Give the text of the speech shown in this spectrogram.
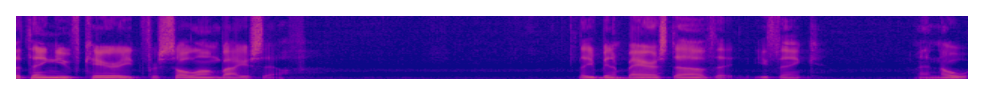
The thing you've carried for so long by yourself, that you've been embarrassed of, that you think, man, no,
